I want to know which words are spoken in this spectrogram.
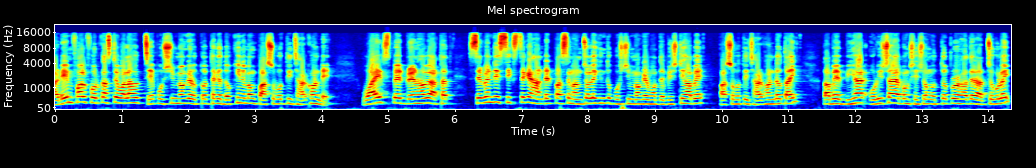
আর রেনফল ফোরকাস্টে বলা হচ্ছে, পশ্চিমবঙ্গের উত্তর থেকে দক্ষিণ এবং পার্শ্ববর্তী ঝাড়খণ্ডে ওয়াইড স্প্রেড রেন হবে, অর্থাৎ সেভেন্টি সিক্স থেকে হান্ড্রেড পার্সেন্ট অঞ্চলে কিন্তু পশ্চিমবঙ্গের মধ্যে বৃষ্টি হবে, পার্শ্ববর্তী ঝাড়খণ্ডেও তাই। তবে বিহার, ওড়িশা এবং সেই সঙ্গে উত্তর পূর্ব ভারতের রাজ্যগুলোই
